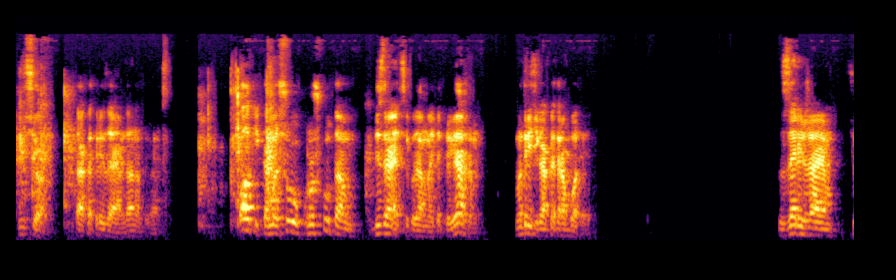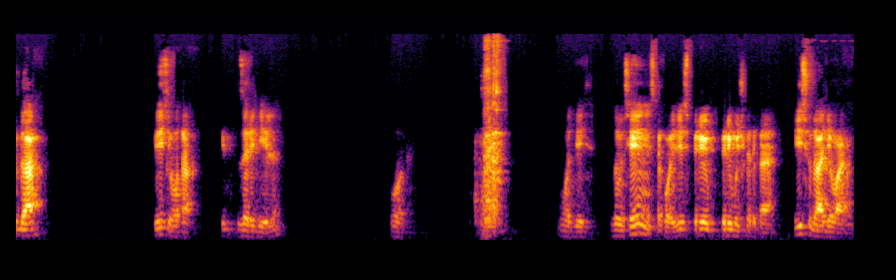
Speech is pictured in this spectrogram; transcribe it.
И все. Так, отрезаем, да, например. К Палке, камышу, кружку там, без разницы, куда мы это привяжем. Смотрите, как это работает. Заряжаем сюда. Видите, вот так. Зарядили. Вот. Вот здесь. Заусенец такой, здесь пере- перемычка такая. И сюда одеваем.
